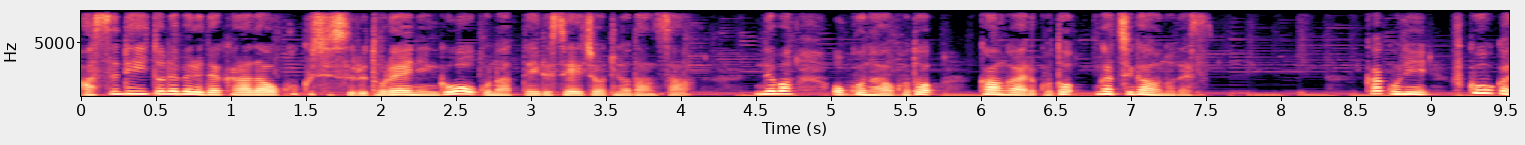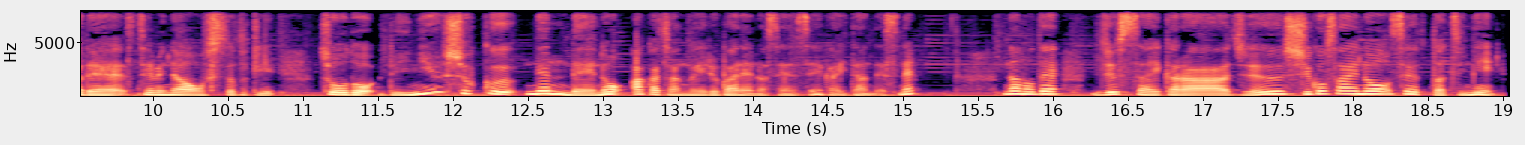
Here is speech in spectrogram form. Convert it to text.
アスリートレベルで体を酷使するトレーニングを行っている成長期のダンサーでは、行うこと、考えることが違うのです。過去に福岡でセミナーをした時、ちょうど離乳食年齢の赤ちゃんがいるバレエの先生がいたんですね。なので、10歳から14、5歳の生徒たちに、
